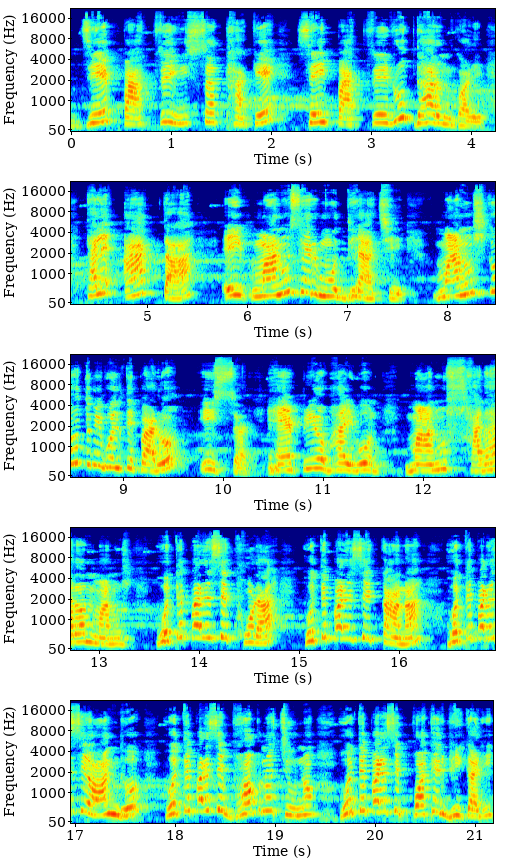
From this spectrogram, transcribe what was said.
যে পাত্রে ঈশ্বর থাকে, সেই পাত্রের রূপ ধারণ করে। তাহলে আত্মা এই মানুষের মধ্যে আছে। মানুষকেও তুমি বলতে পারো, ঈশ্বর। হ্যাঁ প্রিয় ভাই বোন মানুষ সাধারণ মানুষ। হতে পারে সে খোঁড়া, হতে পারে সে কানা, হতে পারে সে অন্ধ, হতে পারে সে ভগ্নচূর্ণ, হতে পারে সে পথের ভিখারি,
